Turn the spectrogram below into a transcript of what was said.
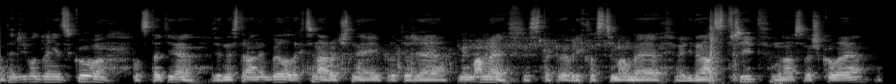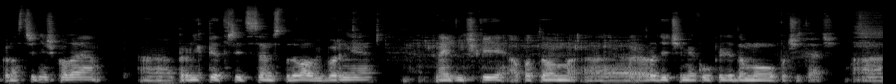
A ten život v Doněcku v podstatě z jedné strany byl lehce náročný, protože my máme z takové v rychlosti máme 11 tříd u nás ve škole, jako na střední škole. A prvních pět tříd jsem studoval výborně na jedničky a potom uh, rodiče mi koupili domů počítač. A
